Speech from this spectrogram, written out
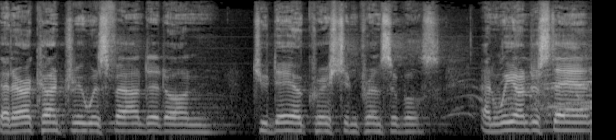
that our country was founded on Judeo Christian principles, and we understand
